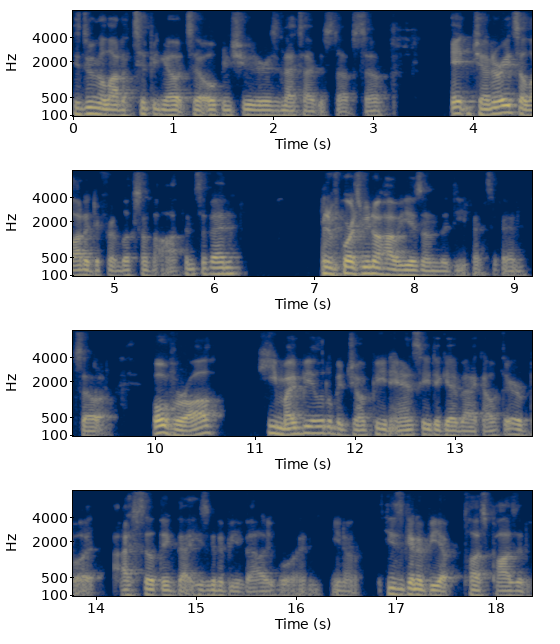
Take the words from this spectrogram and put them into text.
he's doing a lot of tipping out to open shooters and that type of stuff. So it generates a lot of different looks on the offensive end. And of course, we know how he is on the defensive end. So overall, he might be a little bit jumpy and antsy to get back out there, but I still think that he's going to be valuable and you know he's going to be a plus positive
